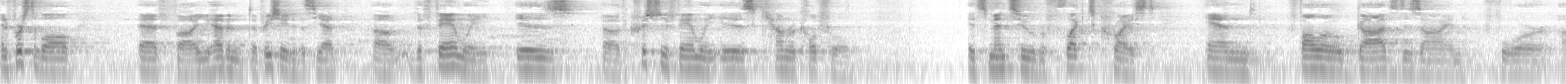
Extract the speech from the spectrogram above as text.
And first of all, if uh, you haven't appreciated this yet, the family is, the Christian family is countercultural. It's meant to reflect Christ and follow God's design for, uh,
